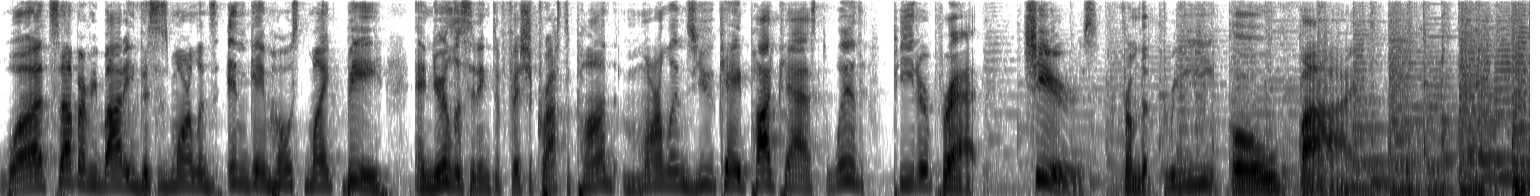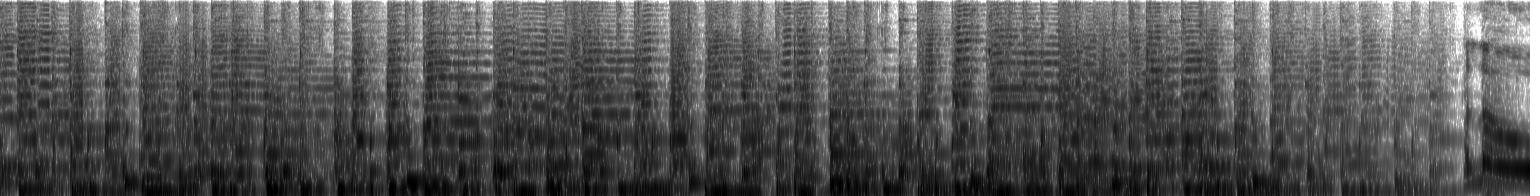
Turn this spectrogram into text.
What's up, everybody? This is Marlins in game host Mike B, and you're listening to Fish Across the Pond, Marlins UK podcast with Peter Pratt. Cheers from the 305.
